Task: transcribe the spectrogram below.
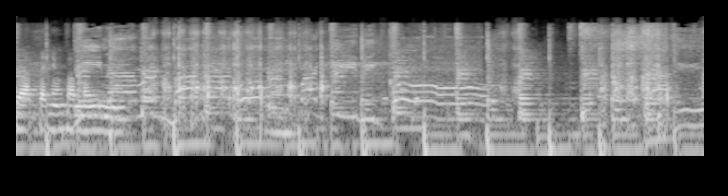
masugatan yung kamay mo. na magbabago ang pag-ibig ko Dahil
